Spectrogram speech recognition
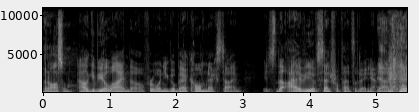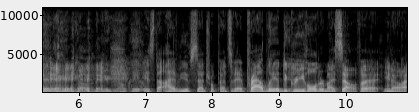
been awesome. I'll give you a line though for when you go back home next time. It's the Ivy of Central Pennsylvania. Yeah, there you go. There you go. It's the Ivy of Central Pennsylvania. Proudly a degree holder myself. Uh, you know, I,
